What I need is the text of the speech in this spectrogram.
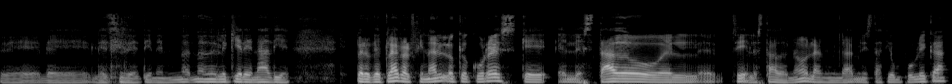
le, le, tienen, no, le quiere nadie. Pero que claro, al final lo que ocurre es que el Estado, el, sí, el Estado, ¿no? La, administración pública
